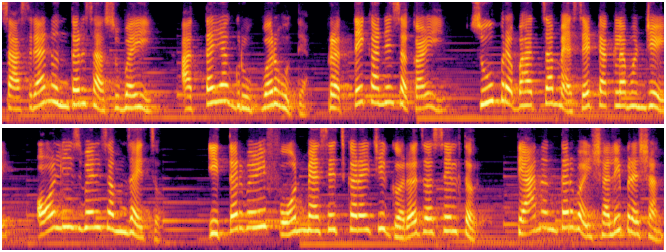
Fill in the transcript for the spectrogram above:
सासऱ्यानंतर सासूबाई आता या ग्रुपवर होत्या. प्रत्येकाने सकाळी सुप्रभातचा मेसेज टाकला म्हणजे ऑल इज वेल समजायचं. इतर वेळी फोन मेसेज करायची गरज असेल तर. त्यानंतर वैशाली प्रशांत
